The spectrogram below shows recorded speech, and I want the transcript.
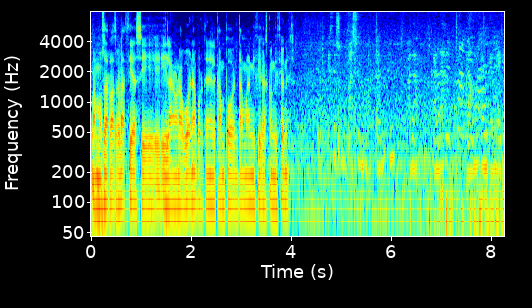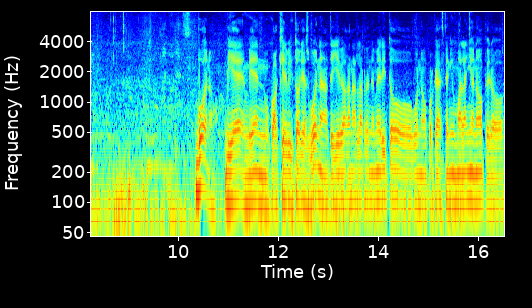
vamos a dar las gracias y, y la enhorabuena por tener el campo en tan magníficas condiciones. Este es un paso importante para ganar la orden de mérito. ¿Cómo lo valoras? Bueno, bien, bien. Cualquier victoria es buena. Te lleve a ganar la orden de mérito, bueno, porque has tenido un mal año, no, pero,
